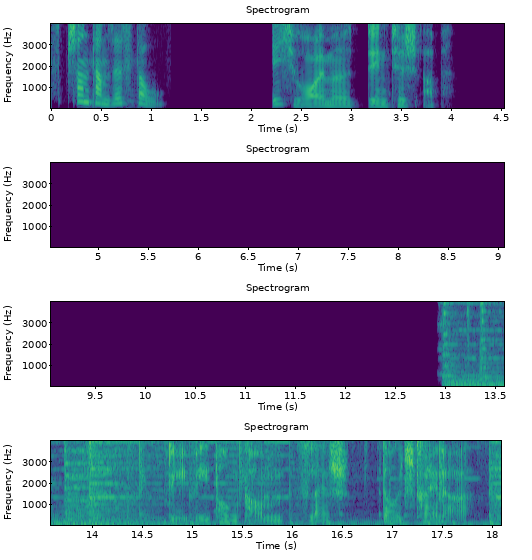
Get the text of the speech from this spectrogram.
Sprzątam ze stołu. Ich räume den Tisch ab. dw.com/deutschtrainer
